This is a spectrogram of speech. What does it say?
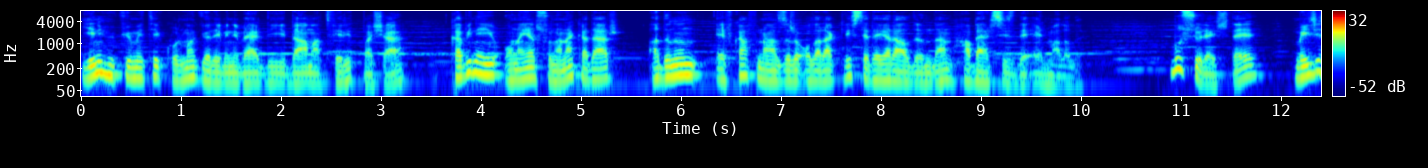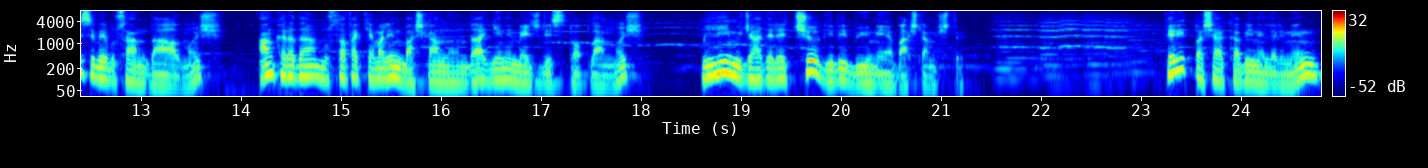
yeni hükümeti kurma görevini verdiği damat Ferit Paşa, kabineyi onaya sunana kadar adının Efkaf Nazırı olarak listede yer aldığından habersizdi Elmalılı. Bu süreçte Meclis-i Mebusan dağılmış, Ankara'da Mustafa Kemal'in başkanlığında yeni meclis toplanmış, milli mücadele çığ gibi büyümeye başlamıştı. Ferit Paşa kabinelerinin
